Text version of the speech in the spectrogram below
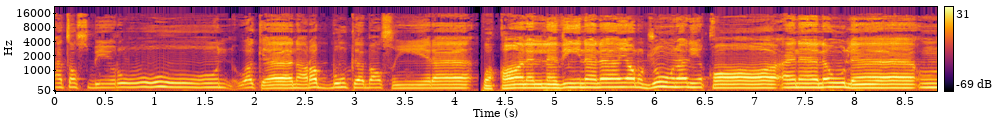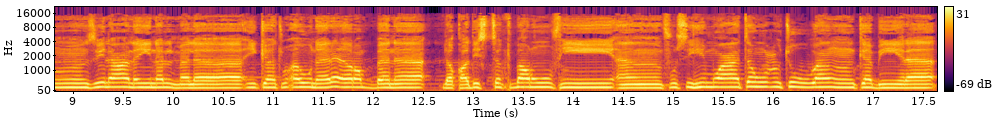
أتصبرون وكان ربك بصيرا. وقال الذين لا يرجون لقاءنا لولا أنزل علينا الملائكة أو نرى ربنا لقد استكبروا في أنفسهم وعتوا عتوا كبيرا.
